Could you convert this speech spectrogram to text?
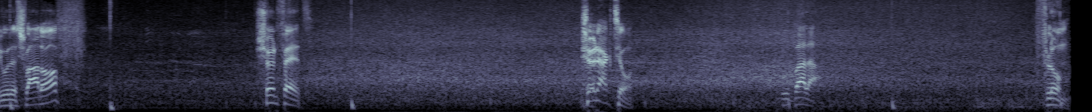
Julius Schwadorf. Schönfeld. Schöne Aktion. Kubala. Flum.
